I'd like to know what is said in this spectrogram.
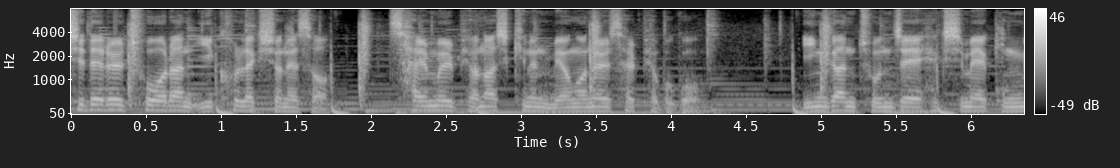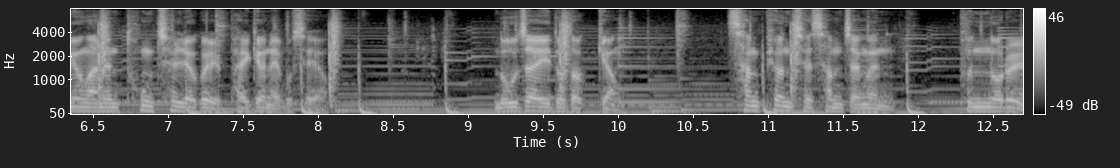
시대를 초월한 이 컬렉션에서 삶을 변화시키는 명언을 살펴보고 인간 존재의 핵심에 공명하는 통찰력을 발견해 보세요. 노자의 도덕경 상편 제3장은 분노를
